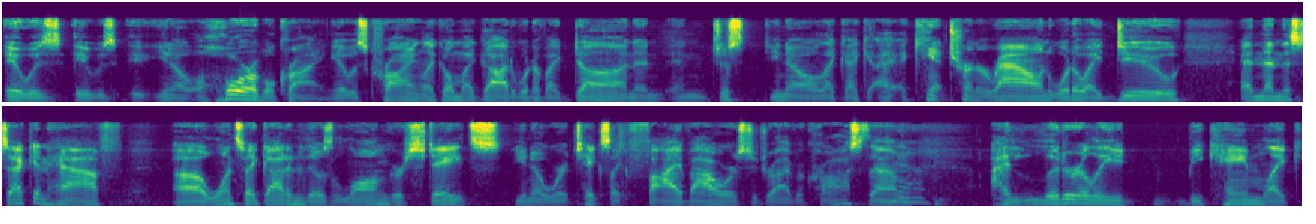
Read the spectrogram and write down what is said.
it was it was you know a horrible crying it was crying like oh my god what have i done and and just you know like i, I I can't turn around what do i do and then the second half uh, once i got into those longer states you know where it takes like five hours to drive across them Yeah. i literally became like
